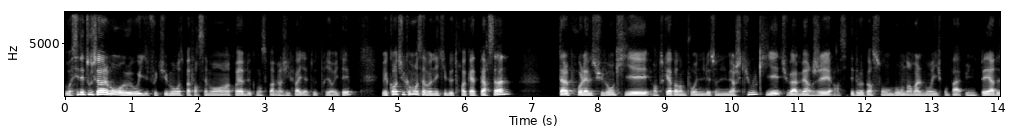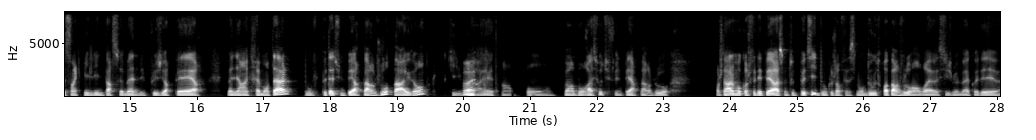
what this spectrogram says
bon, si tu es tout seul, bon, euh, oui, effectivement, c'est pas forcément incroyable de commencer par Mergify, il y a d'autres priorités. Mais quand tu commences à avoir une équipe de trois, quatre personnes, tu as le problème suivant qui est, en tout cas, par exemple, pour une leçon d'une merge queue, qui est tu vas merger. Alors, si tes développeurs sont bons, normalement, ils font pas une paire de 5000 lignes par semaine, mais plusieurs paires de manière incrémentale. Donc, peut-être une paire par jour, par exemple, ce qui Ouais. paraît être un bon, pas un bon ratio. Tu fais une paire par jour. En général, moi, quand je fais des paires, elles sont toutes petites, donc j'en fais facilement deux ou trois par jour. En vrai, si je me mets à coder, euh,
